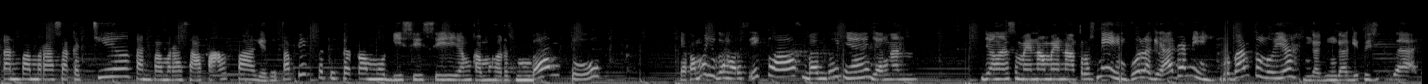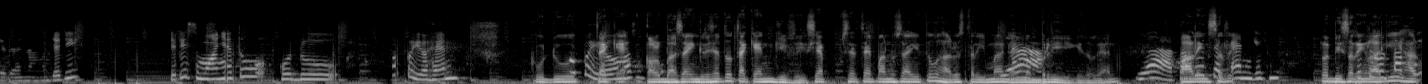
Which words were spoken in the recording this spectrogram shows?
tanpa merasa kecil, tanpa merasa apa-apa gitu. Tapi ketika kamu di sisi yang kamu harus membantu, ya kamu juga harus ikhlas bantunya. Jangan jangan semena-mena terus nih, gue lagi ada nih, gue bantu lo ya. Nggak nggak gitu juga gitu. Nah, jadi jadi semuanya tuh kudu apa ya? Kudu Apa ya, take maksudnya? kalau bahasa Inggrisnya tuh take and give sih. Siap setiap manusia itu harus terima dan Ya. memberi gitu kan. Ya, Paling tapi take seri- and give Lebih sering Betul, lagi tapi- ha-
